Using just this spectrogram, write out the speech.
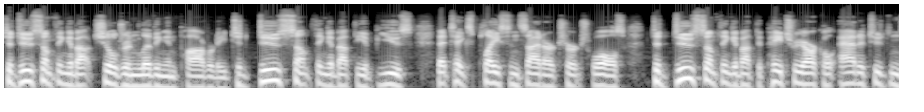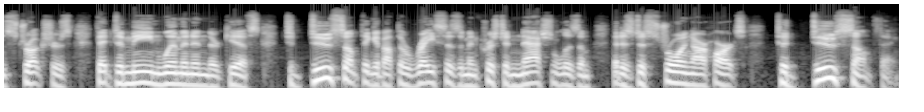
to do something about children living in poverty, to do something about the abuse that takes place inside our church walls, to do something about the patriarchal attitudes and structures that demean women and their gifts, to do something about the racism and Christian nationalism that is destroying our hearts, to do something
